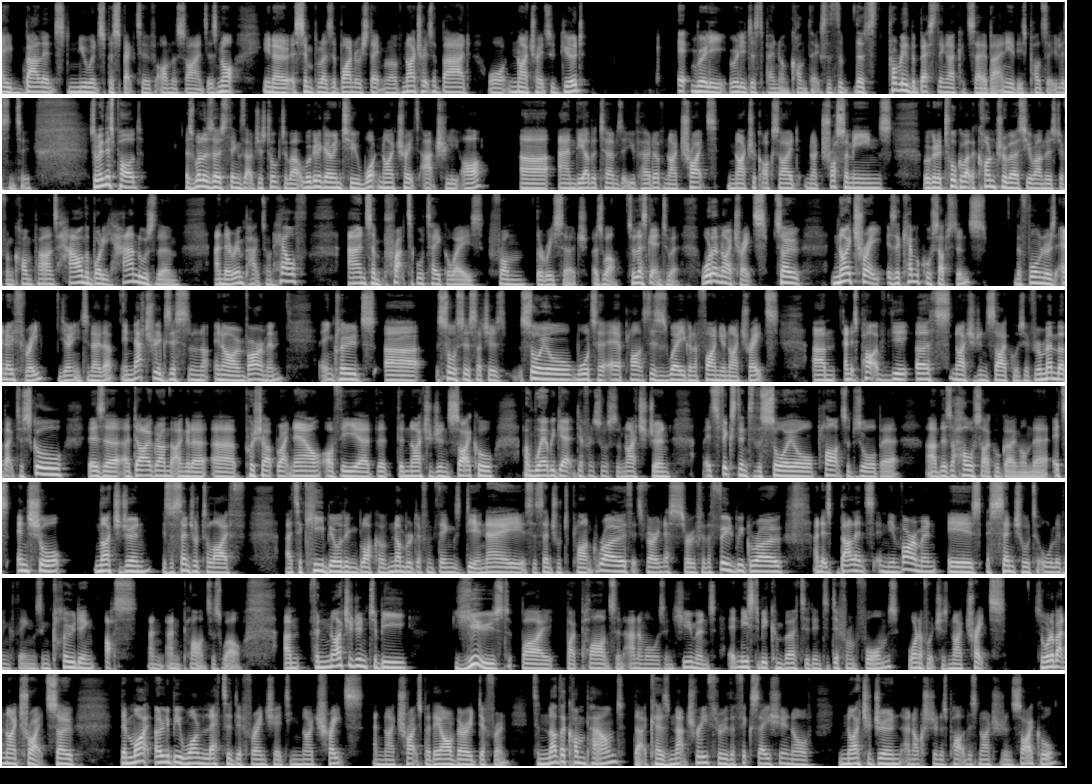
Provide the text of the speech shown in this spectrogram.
a balanced, nuanced perspective on the science. It's not, you know, as simple as a binary statement of nitrates are bad or nitrates are good. It really, really does depend on context. That's, the, that's probably the best thing I could say about any of these pods that you listen to. So, in this pod, as well as those things that I've just talked about, we're going to go into what nitrates actually are uh, and the other terms that you've heard of nitrites, nitric oxide, nitrosamines. We're going to talk about the controversy around those different compounds, how the body handles them, and their impact on health, and some practical takeaways from the research as well. So let's get into it. What are nitrates? So, nitrate is a chemical substance the formula is NO3. You don't need to know that. It naturally exists in, our environment. It includes uh, sources such as soil, water, air, plants. This is where you're going to find your nitrates. Um, and it's part of the Earth's nitrogen cycle. So if you remember back to school, there's a, a diagram that I'm going to uh, push up right now of the, uh, the, the nitrogen cycle and where we get different sources of nitrogen. It's fixed into the soil. Plants absorb it. Uh, there's a whole cycle going on there. It's in short, Nitrogen is essential to life. It's a key building block of a number of different things. DNA, it's essential to plant growth. It's very necessary for the food we grow. And its balance in the environment is essential to all living things, including us and, and plants as well. Um, for nitrogen to be used by, by plants and animals and humans, it needs to be converted into different forms, one of which is nitrates. So, what about nitrites? So, there might only be one letter differentiating nitrates and nitrites, but they are very different. It's another compound that occurs naturally through the fixation of nitrogen and oxygen as part of this nitrogen cycle.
